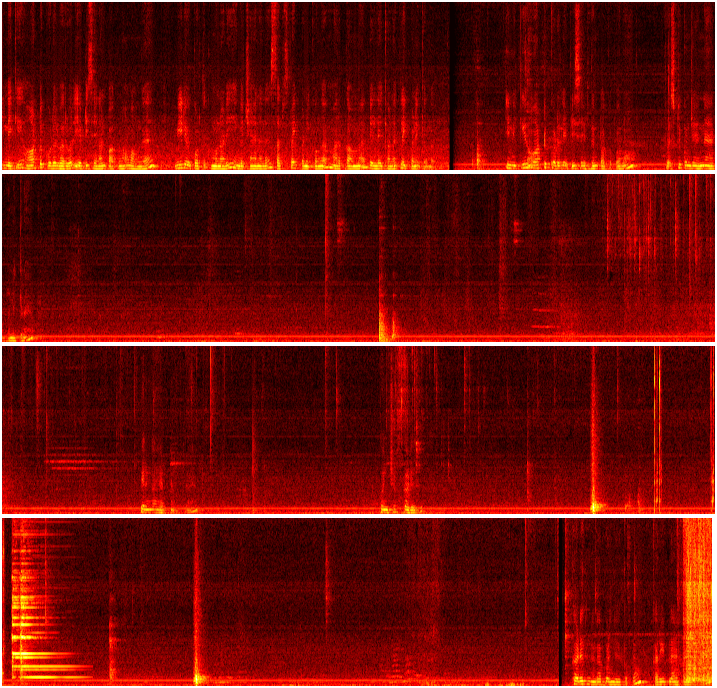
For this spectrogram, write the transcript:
இன்றைக்கி ஆட்டுக்குடல் வறுவல் எப்படி செய்யலான்னு பார்க்கலாம். வாங்க. வீடியோ போகிறதுக்கு முன்னாடி எங்கள் சேனலை சப்ஸ்கிரைப் பண்ணிக்கோங்க. மறக்காமல் பெல்லைக்கானை கிளிக் பண்ணிக்கோங்க. இன்றைக்கி ஆட்டுக்குடல் எப்படி செய்கிறதுன்னு பார்க்க போகிறோம் ஃபஸ்ட்டு கொஞ்சம் எண்ணெய் ஆட் பண்ணிக்கிறேன். பெருங்காயம் ஆட் பண்ணிக்கிறேன். கொஞ்சம் கடுகு. கடுகு நல்லா பொரிஞ்சதுக்கப்புறம் கறிவேப்பிலை ஆட் பண்ணிக்கிறேன்.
